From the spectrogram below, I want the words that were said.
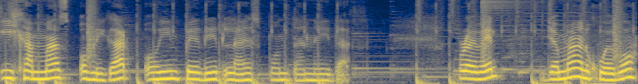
y jamás obligar o impedir la espontaneidad. Froebel llama al juego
